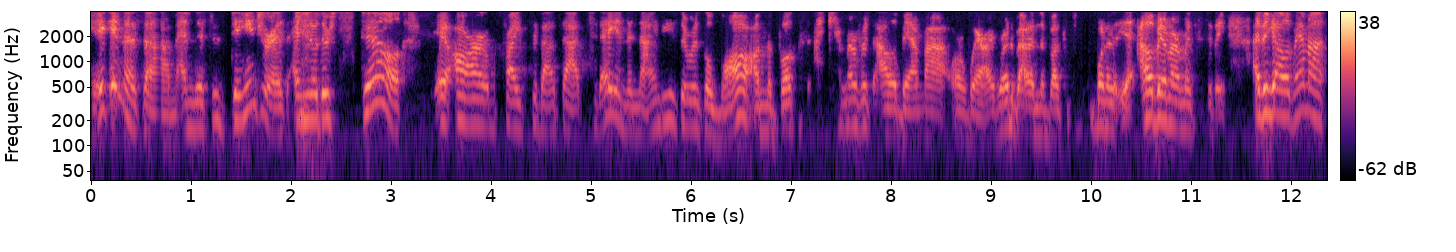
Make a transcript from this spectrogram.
paganism and this is dangerous. And, you know, there's still eh, are fights about that today. In the 90s, there was a law on the books. I can't remember if it was Alabama or where I wrote about it in the book. It's one of the Alabama or Mississippi. I think Alabama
